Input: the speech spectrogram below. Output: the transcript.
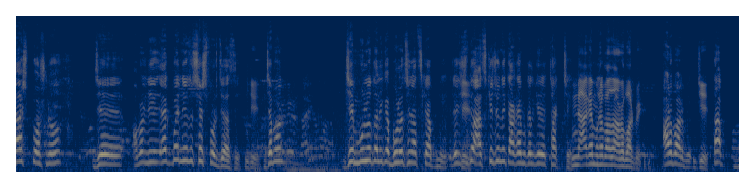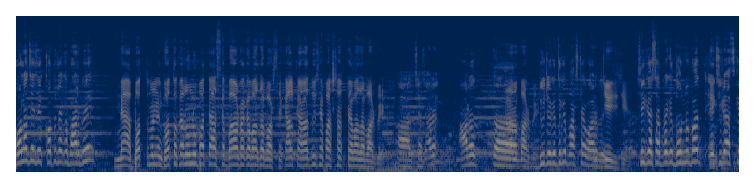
লাস্ট প্রশ্ন যে আমরা একবার নিউজ শেষ পর্যায়ে আছি। যেমন যে মূল্য তালিকা বলেছেন আজকে আপনি এটা শুধু আজকের জন্য আগামীকালকে থাকছে? না আগামীকাল বাজার আরও বাড়বে। আর বাড়বে? জি। তা বলা যায় যে কত টাকা বাড়বে? না বর্তমানে গতকাল অনুপাতে আজকে বারো টাকা বাজার বাড়ছে কালকে আরও দুইশো পাঁচ সাত টাকা বাজার বাড়বে। আচ্ছা আচ্ছা, আর বাড়বে। দুই টাকা থেকে পাঁচ টাকা বাড়বে। জি জি জি। ঠিক আছে আপনাকে ধন্যবাদ। এই ছিল আজকে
